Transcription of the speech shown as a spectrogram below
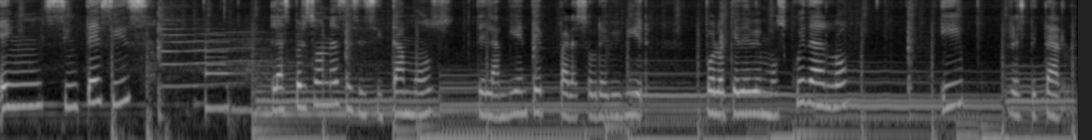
En síntesis, las personas necesitamos del ambiente para sobrevivir, por lo que debemos cuidarlo y respetarlo.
